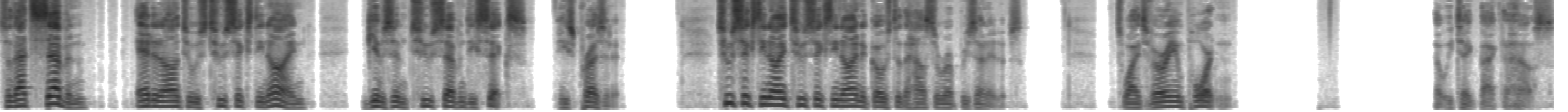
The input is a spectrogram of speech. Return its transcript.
So that seven added on to his 269 gives him 276. He's president. 269, 269, it goes to the House of Representatives. That's why it's very important that we take back the House.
